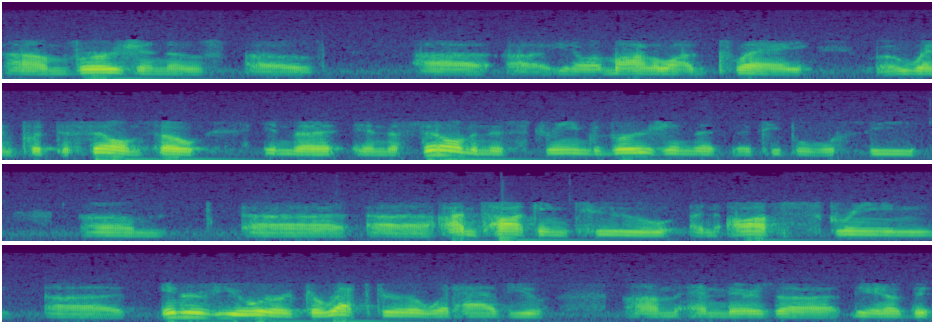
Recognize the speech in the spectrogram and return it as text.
um, version of of uh, uh, you know a monologue play uh, when put to film. So the in the film in the streamed version that, that people will see. Um, uh, uh, I'm talking to an off-screen uh, interviewer, or director, or what have you, um, and there's a you know the,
